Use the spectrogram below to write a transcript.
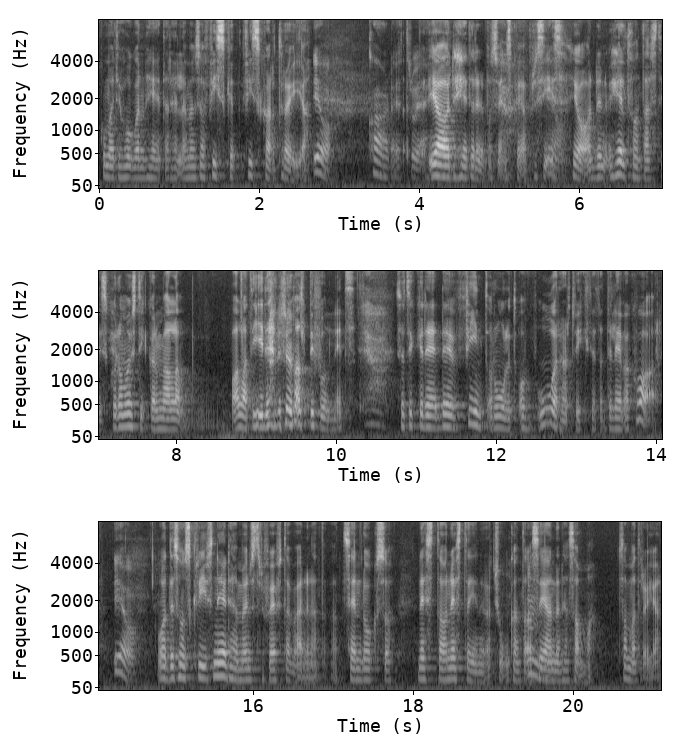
kommer inte ihåg vad den heter heller, men så fisket, fiskartröja. Ja. Karde tror jag. Ja, det heter det på svenska, ja precis. Ja, ja den är helt fantastisk. Och de har ju stickat med alla alla tider, det har alltid funnits. Ja. Så jag tycker det, det, är fint och roligt och oerhört viktigt att det lever kvar. Ja. Och att det som skrivs ner det här mönstret för eftervärlden, att, att sen då också nästa och nästa generation kan ta mm. sig an den här samma, samma tröjan.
